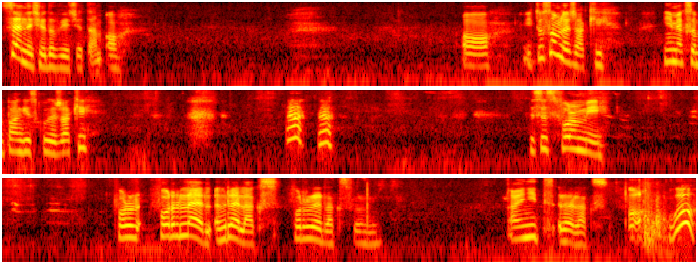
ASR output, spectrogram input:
ceny się dowiecie tam. O. O, i tu są leżaki. Nie wiem jak są po angielsku leżaki. This is for me. For, for re- relax. For relax for me. I need relax. O, woo!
